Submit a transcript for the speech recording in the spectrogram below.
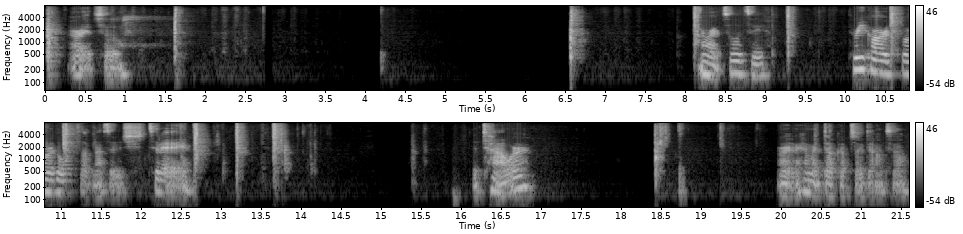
All right, so all right, so let's see three cards for the What's Up message today. The Tower. All right, I have my duck upside down, so.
